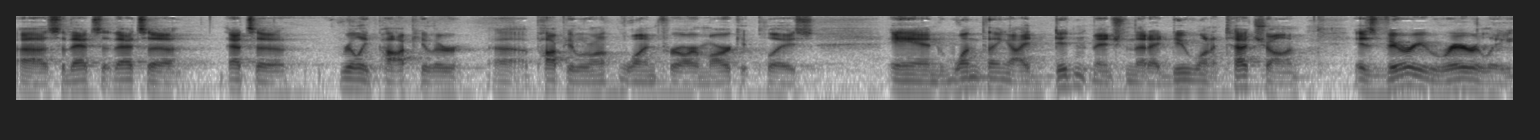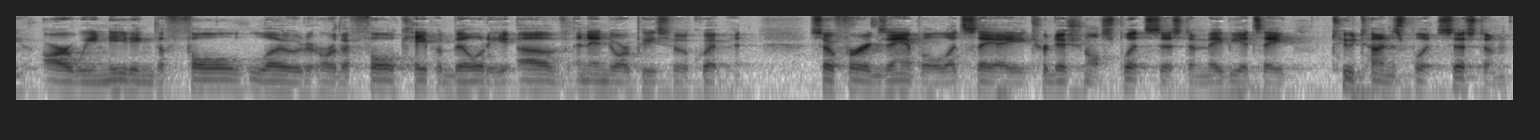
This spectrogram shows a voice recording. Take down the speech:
Uh, so that's a, that's a that's a really popular uh, popular one for our marketplace. And one thing I didn't mention that I do want to touch on is very rarely are we needing the full load or the full capability of an indoor piece of equipment. So, for example, let's say a traditional split system, maybe it's a two ton split system.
